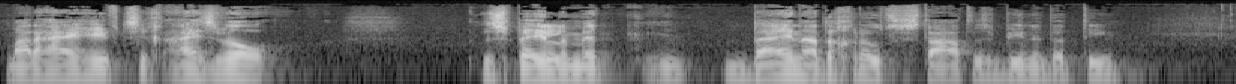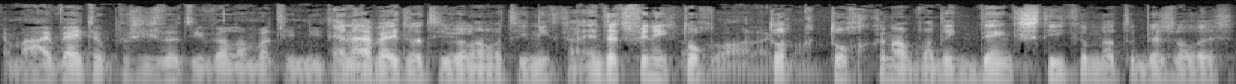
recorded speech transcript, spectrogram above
Maar hij, heeft zich, hij is wel de speler met bijna de grootste status binnen dat team. Ja, maar hij weet ook precies wat hij wil en wat hij niet En kan. hij weet wat hij wil en wat hij niet kan. En dat vind ik Dat toch, wel toch, toch knap. Want ik denk stiekem dat er best wel eens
